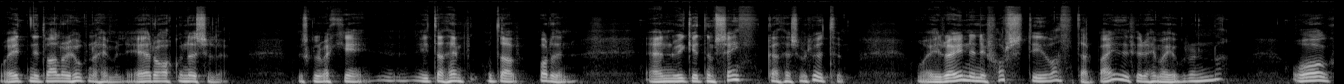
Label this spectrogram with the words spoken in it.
Og einni dvalar í hjókunarheimili eru okkur nöðsynlega við skulum ekki íta þeim út af borðinu. En við getum senkað þessum hlutum. Og í rauninni forstíð vantar bæði fyrir heimahjókurununa og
